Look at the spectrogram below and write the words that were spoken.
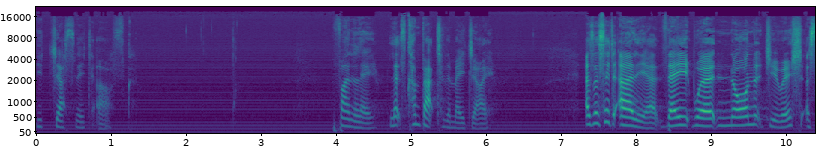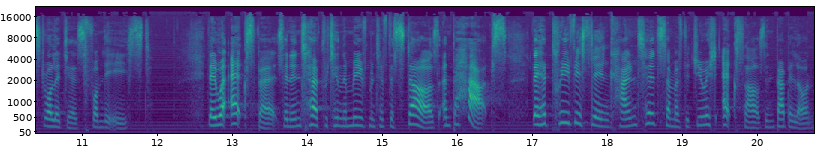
You just need to ask. Finally, let's come back to the Magi. As I said earlier, they were non Jewish astrologers from the East. They were experts in interpreting the movement of the stars, and perhaps they had previously encountered some of the Jewish exiles in Babylon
